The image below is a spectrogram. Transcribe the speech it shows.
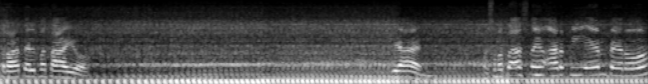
Throttle pa tayo. Yan. Mas mataas na yung RPM pero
